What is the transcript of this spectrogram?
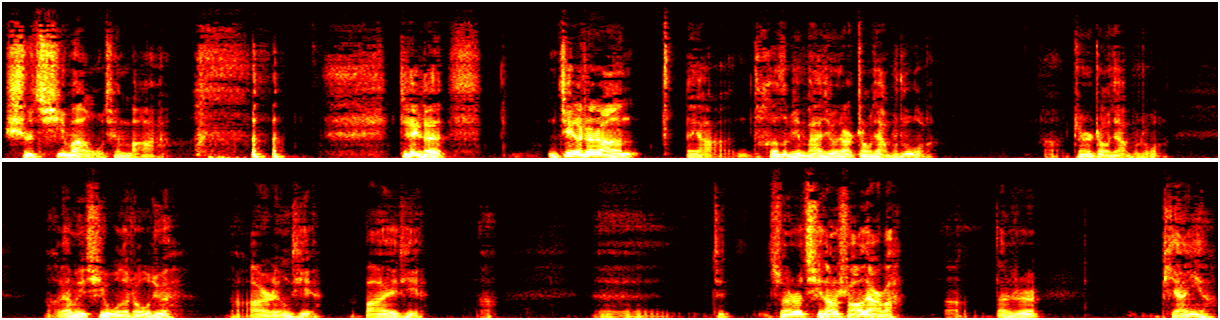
十七万五千八呀！这个，这个车让，哎呀，合资品牌就有点招架不住了，啊，真是招架不住了，啊，两米七五的轴距，啊，二点零 T，八 AT，啊，呃，虽然说气囊少点吧，啊，但是便宜啊，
